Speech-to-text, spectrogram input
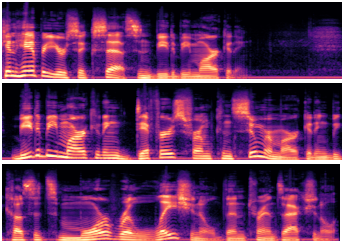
can hamper your success in B2B marketing. B2B marketing differs from consumer marketing because it's more relational than transactional,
